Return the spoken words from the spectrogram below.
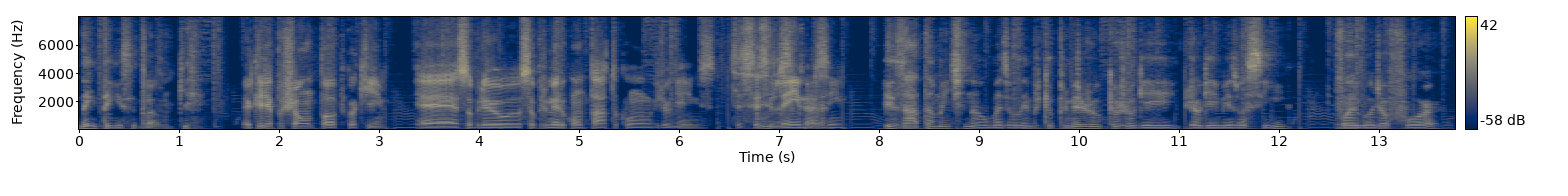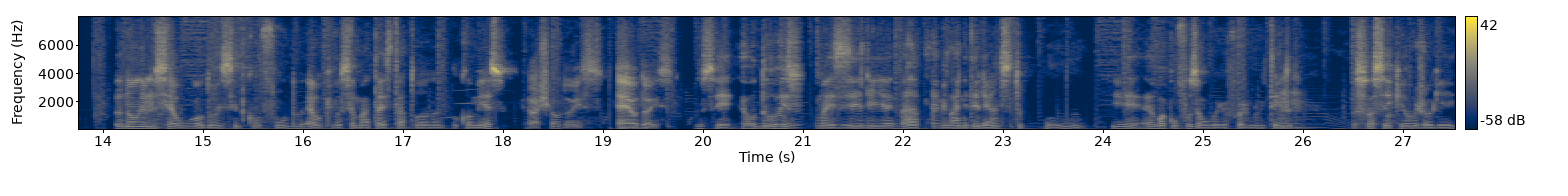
Nem tem esse tópico vamos. aqui. Eu queria puxar um tópico aqui. É sobre o seu primeiro contato com videogames. Você, você se lembra, cara, assim? Exatamente não, mas eu lembro que o primeiro jogo que eu joguei, joguei mesmo assim, foi God of War. Eu não lembro uhum. se é um ou dois, sempre confundo. É o que você mata a estátua no começo. Eu acho que é o dois. É, é o dois. Não sei, é o 2, mas ele. A timeline dele é antes do 1. Um, e é uma confusão o God of War, não entendo. Uhum. Eu só sei que eu joguei,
